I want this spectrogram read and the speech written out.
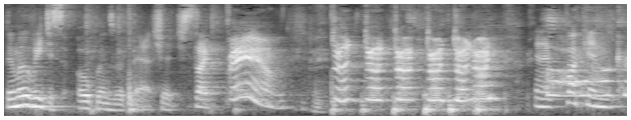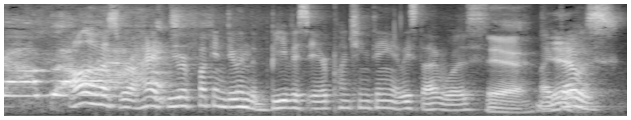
the movie just opens with that shit. Just like bam, dun, dun, dun, dun, dun, dun. And it fucking. All of us were hyped. We were fucking doing the Beavis air punching thing. At least I was. Yeah. Like Yeah. that was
